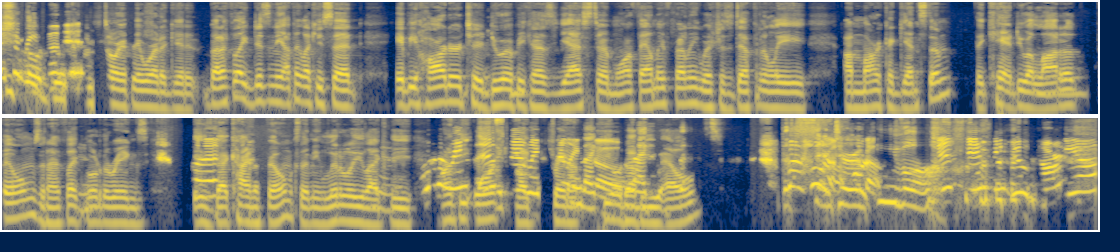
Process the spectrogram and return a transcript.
we should think they would do reboot a it. story if they were to get it. But I feel like Disney. I think, like you said, it'd be harder to do it because yes, they're more family friendly, which is definitely a mark against them. They can't do a lot of Mhm. films, and I feel like Yeah. Lord of the Rings But- is that kind of film because I mean, literally, like Yeah. the Lord of the the orcs, like, straight up. POW elves? The But hold up, center hold of up. evil. Did Disney do Narnia?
